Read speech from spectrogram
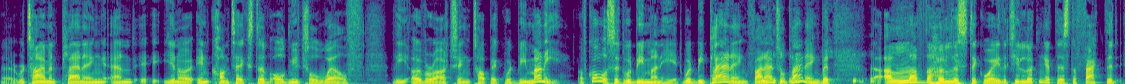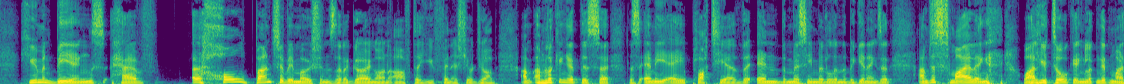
uh, retirement planning, and, you know, in context of old mutual wealth, the overarching topic would be money. Of course, it would be money. It would be planning, financial planning. But I love the holistic way that you're looking at this. The fact that human beings have a whole bunch of emotions that are going on after you finish your job. I'm, I'm looking at this uh, this MEA plot here, the end, the messy middle, and the beginnings, and I'm just smiling while you're talking, looking at my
